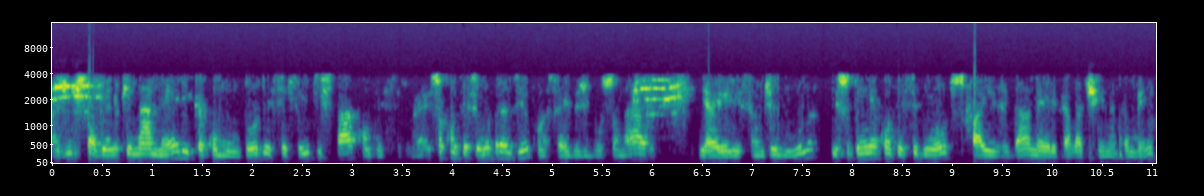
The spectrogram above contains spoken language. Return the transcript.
A gente está vendo que na América como um todo esse efeito está acontecendo. Né? Isso aconteceu no Brasil com a saída de Bolsonaro e a eleição de Lula. Isso tem acontecido em outros países da América Latina também.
